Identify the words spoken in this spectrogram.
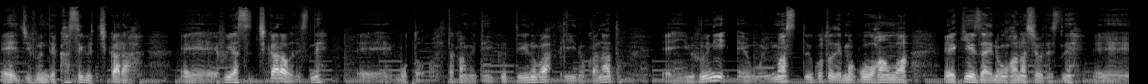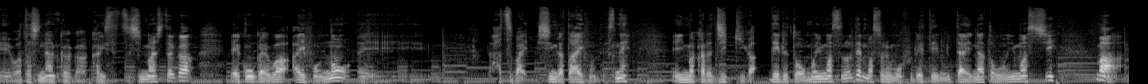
えー、自分で稼ぐ力、えー、増やす力をですね、えー、もっと高めていくっていうのがいいのかなというふうに思います。ということで、まあ、後半は、え経済のお話をですね、え私なんかが解説しましたが、え今回は iPhone の、え発売、新型 iPhone ですね。今から実機が出ると思いますので、まあ、それも触れてみたいなと思いますし、まあ、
